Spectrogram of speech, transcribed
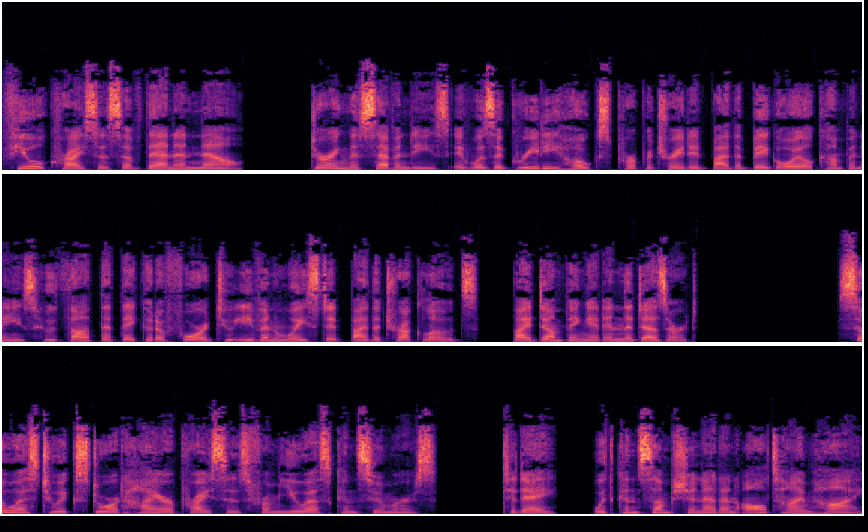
Fuel crisis of then and now. During the 70s, it was a greedy hoax perpetrated by the big oil companies who thought that they could afford to even waste it by the truckloads, by dumping it in the desert so as to extort higher prices from U.S. consumers. Today, with consumption at an all time high,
